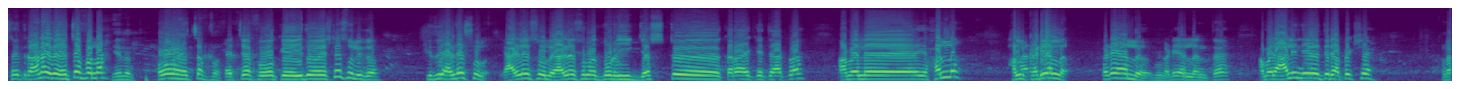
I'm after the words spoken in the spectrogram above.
ಸ್ನೇಹಿತರೆ ಅಣ್ಣ ಇದು ಎಚ್ ಎಫ್ ಅಲ್ಲ? ಏನಂತ? ಓ ಹೆಚ್ಚಪ್ಪ ಎಚ್ ಎಫ್ ಓಕೆ ಇದು ಎಷ್ಟೇ ಸೂಲ್ ಇದು? ಇದು ಎರಡನೇ ಸೂಲ್. ಎರಡನೇ ಸೂಲ್ ಎರಡನೇ ಸೂಲ್ ಅಂತ ನೋಡ್ರಿ ಈಗ ಜಸ್ಟ್ ಕರ ಹಾಕೈತಿ ಆಕಳ. ಆಮೇಲೆ ಹಲ್ಲು. ಹಲ್ಲು ಕಡಿಯಲ್ಲ. ಕಡೆ ಹಲ್ಲು ಕಡೆ ಹಲ್ಲು ಅಂತ. ಆಮೇಲೆ ಹಾಲಿನ ಹೇಳ್ತೀರಿ ಅಪೇಕ್ಷೆ? ಅಣ್ಣ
